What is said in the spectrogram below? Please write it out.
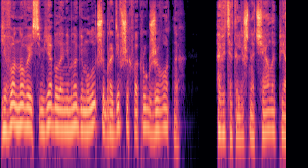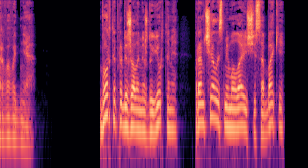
Его новая семья была немногим лучше бродивших вокруг животных, а ведь это лишь начало первого дня. Борта пробежала между юртами, промчалась мимо лающей собаки,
